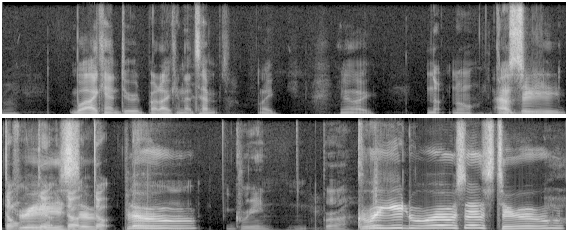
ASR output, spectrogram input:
well. well, I can't do it, but I can attempt like you know like no, no. I see Don't, trees don't, of don't, blue, Green, bruh. green roses too.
